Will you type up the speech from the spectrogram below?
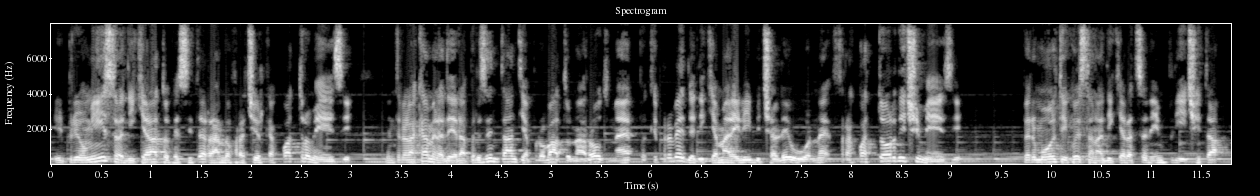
Il primo ministro ha dichiarato che si terranno fra circa quattro mesi, mentre la Camera dei rappresentanti ha approvato una roadmap che prevede di chiamare i libici alle urne fra 14 mesi. Per molti questa è una dichiarazione implicita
